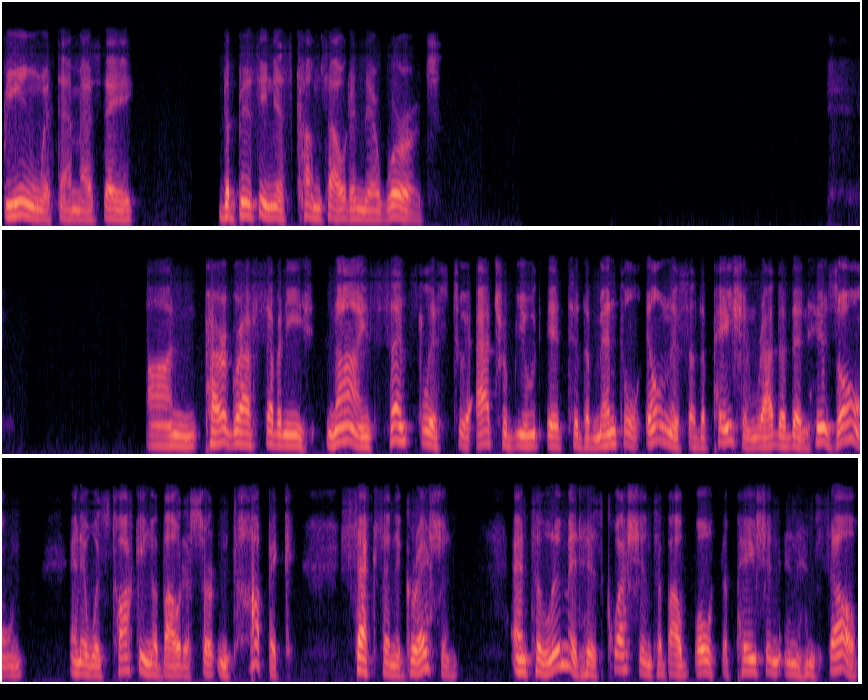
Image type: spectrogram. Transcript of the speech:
being with them as they the busyness comes out in their words. On paragraph 79, senseless to attribute it to the mental illness of the patient rather than his own, and it was talking about a certain topic, sex and aggression, and to limit his questions about both the patient and himself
